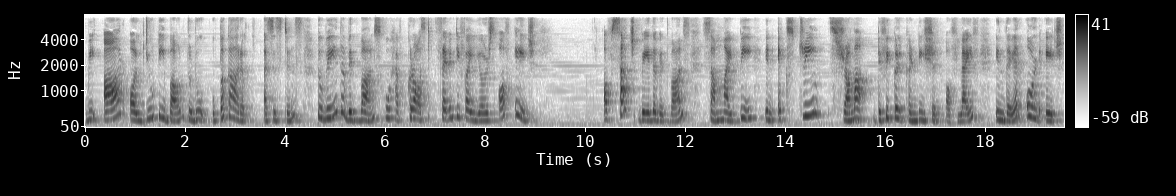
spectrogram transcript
we are all duty bound to do upakaram, assistance to Veda Vidwans who have crossed 75 years of age. Of such Veda Vidwans, some might be in extreme shrama, difficult condition of life in their old age.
